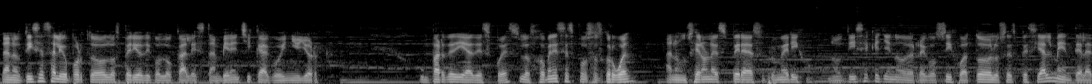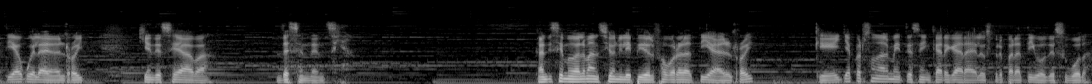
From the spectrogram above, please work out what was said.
La noticia salió por todos los periódicos locales, también en Chicago y New York. Un par de días después, los jóvenes esposos Corwell anunciaron la espera de su primer hijo, noticia que llenó de regocijo a todos los, especialmente a la tía abuela de Elroy, quien deseaba descendencia. Candy se mudó a la mansión y le pidió el favor a la tía Elroy que ella personalmente se encargara de los preparativos de su boda.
